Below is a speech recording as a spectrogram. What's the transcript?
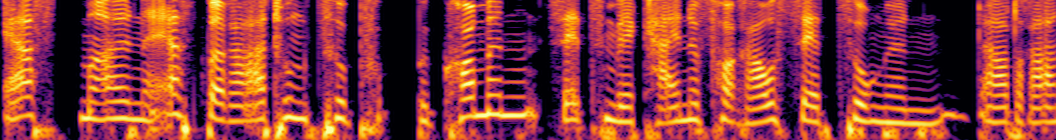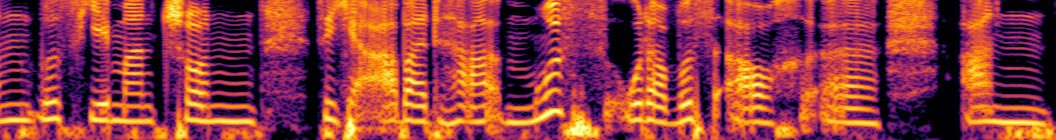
erstmal eine Erstberatung zu bekommen, setzen wir keine Voraussetzungen daran, was jemand schon sich erarbeitet haben muss oder was auch äh, an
